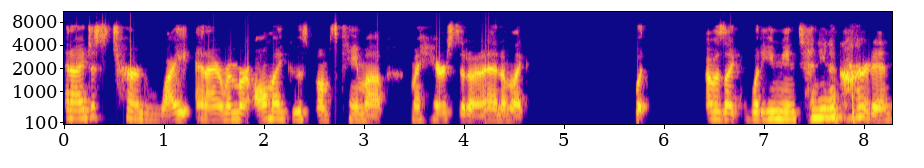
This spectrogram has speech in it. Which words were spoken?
And I just turned white and I remember all my goosebumps came up. My hair stood on end. I'm like, What? I was like, What do you mean tending a garden?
